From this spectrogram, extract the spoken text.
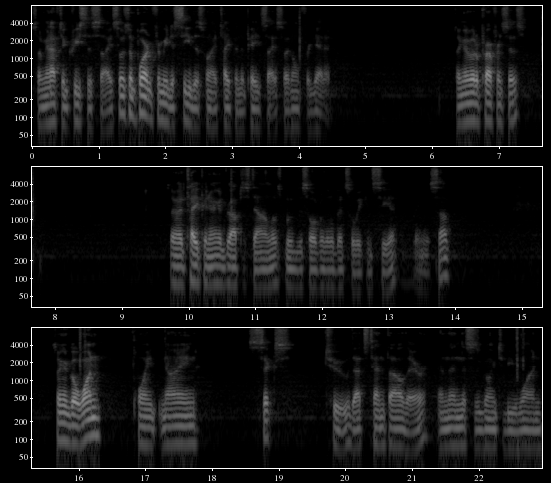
So I'm going to have to increase this size. So it's important for me to see this when I type in the page size so I don't forget it. So I'm going to go to Preferences. So I'm going to type in, I'm going to drop this down. Let's move this over a little bit so we can see it. Bring this up. So I'm going to go 1, 0.962, that's 10 thou there, and then this is going to be 1.01.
